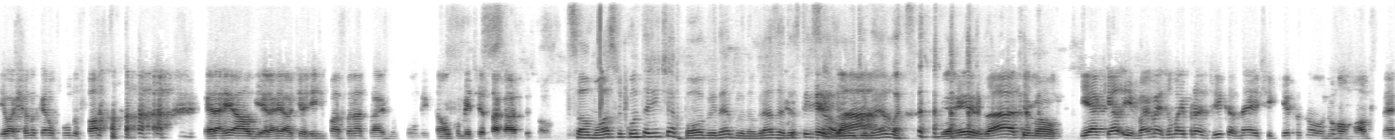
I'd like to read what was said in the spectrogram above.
eu achando que era um fundo falso. era real, Gui, era real. Tinha gente passando atrás no fundo. Então, cometi essa gata, pessoal. Só mostra o quanto a gente é pobre, né, Bruno? Graças a Deus tem saúde, né? Mas... Exato, irmão. E, aquela, e vai mais uma aí para dicas, né? Etiquetas no, no home office, né?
